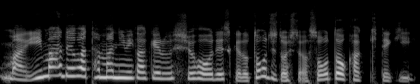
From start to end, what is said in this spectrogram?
まあ今ではたまに見かける手法ですけど、当時としては相当画期的。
